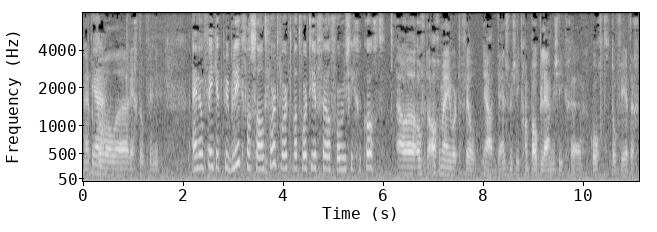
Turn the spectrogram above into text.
Daar heb ik Ja. toch wel eh, recht op, vind ik. En hoe vind je het publiek van Zandvoort? Wordt, wat wordt hier veel voor muziek gekocht? Eh, over het algemeen wordt er veel ja, dancemuziek, gewoon populair muziek ge- gekocht, top 40.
